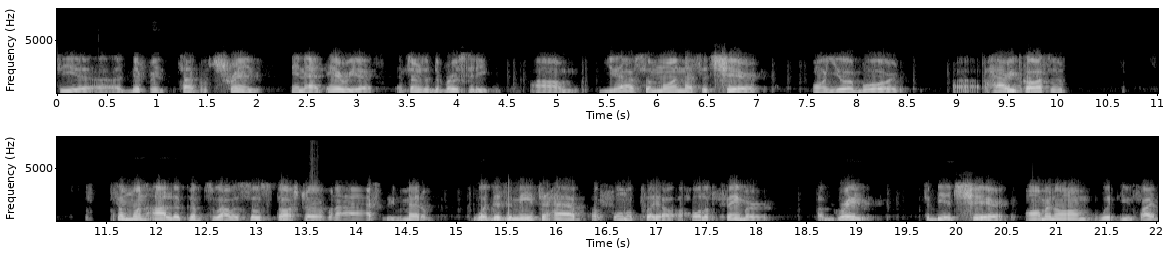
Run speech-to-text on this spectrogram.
see a, a different type of trend in that area in terms of diversity. Um, you have someone that's a chair on your board, uh, Harry Carson, someone I looked up to. I was so starstruck when I actually met him. What does it mean to have a former player, a Hall of Famer, a great, to be a chair, arm in arm with you fighting?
